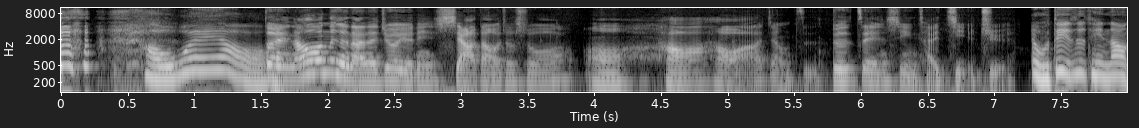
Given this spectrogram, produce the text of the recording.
好威哦，，对，然后那个男的就有点吓到，就说：“哦，好啊，好啊，这样子，就是这件事情才解决。哎、我第一次听到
